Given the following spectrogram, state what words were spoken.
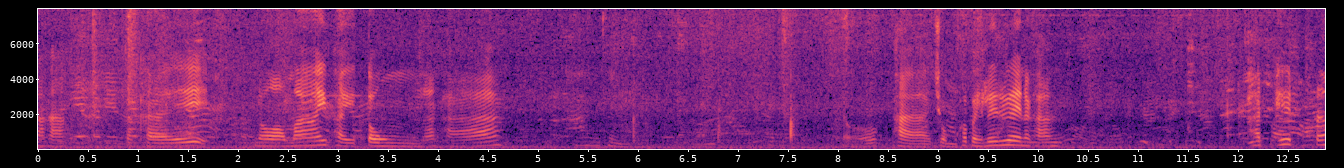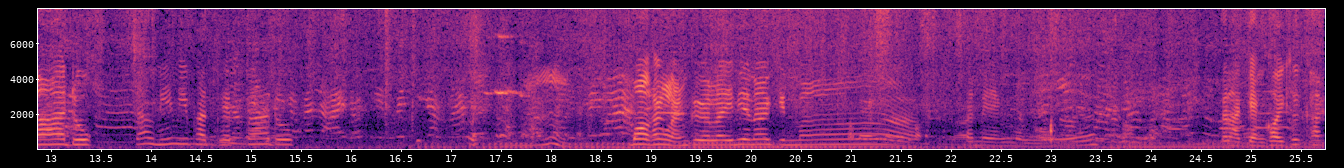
นะคะตะไคร้หน่อไม้ไผ่ตรงนะคะอื้อหือพาชมเข้าไปเรื่อย ๆ นะคะ ผัดเผ็ดปลาดุก เจ้านี้มีผัดเผ็ดปลาดุกหม้อข้างหลังคืออะไรเนี่ยน่ากินมากะแนงหมูตลาดแก่งคอยคึกคัก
